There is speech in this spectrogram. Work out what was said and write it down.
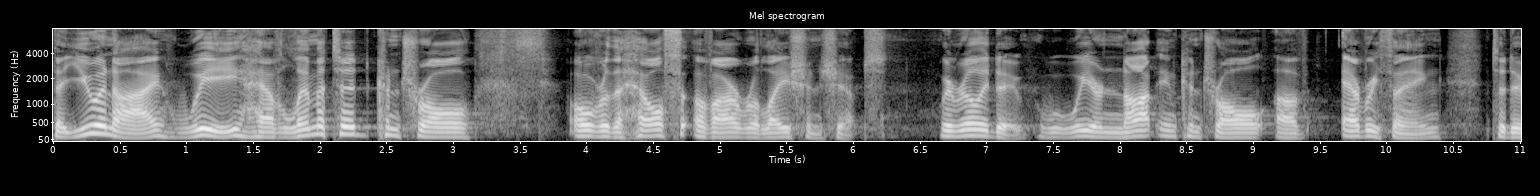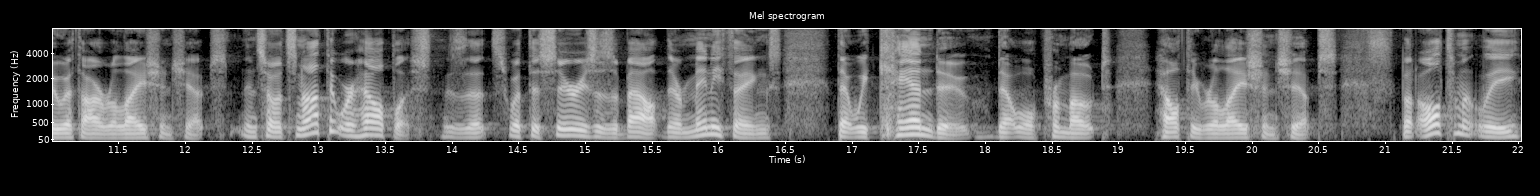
that you and I, we have limited control over the health of our relationships. We really do. We are not in control of everything to do with our relationships. And so it's not that we're helpless, that's what this series is about. There are many things that we can do that will promote healthy relationships. But ultimately,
